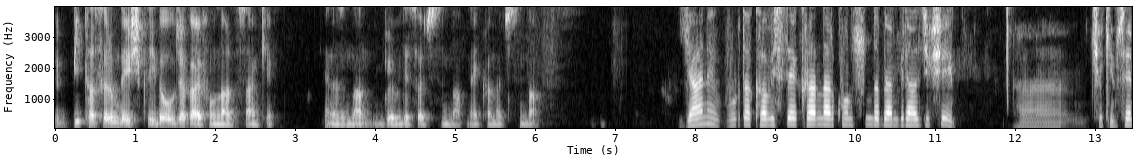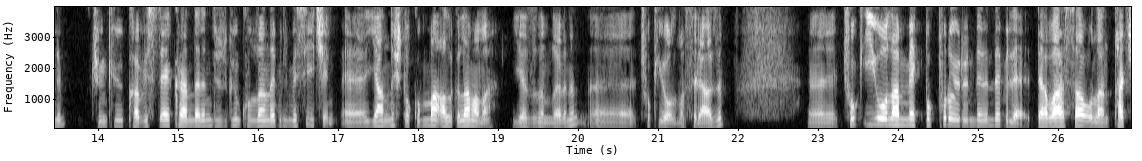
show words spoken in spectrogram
bir tasarım değişikliği de olacak iPhone'larda sanki. En azından gövdesi açısından, ekran açısından. Yani burada kavisli ekranlar konusunda ben birazcık şeyim, eee, çekimserim. Çünkü kavisli ekranların düzgün kullanılabilmesi için eee, yanlış dokunma algılamama yazılımlarının eee, çok iyi olması lazım. Eee, çok iyi olan MacBook Pro ürünlerinde bile devasa olan touch,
